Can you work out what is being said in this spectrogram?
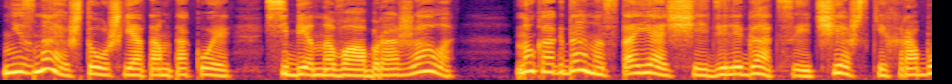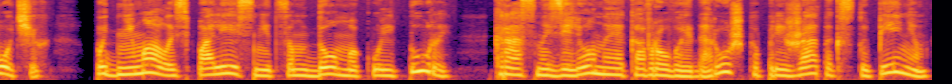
Не знаю, что уж я там такое себе навоображала, но когда настоящая делегация чешских рабочих поднималась по лестницам Дома культуры, красно-зеленая ковровая дорожка прижата к ступеням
